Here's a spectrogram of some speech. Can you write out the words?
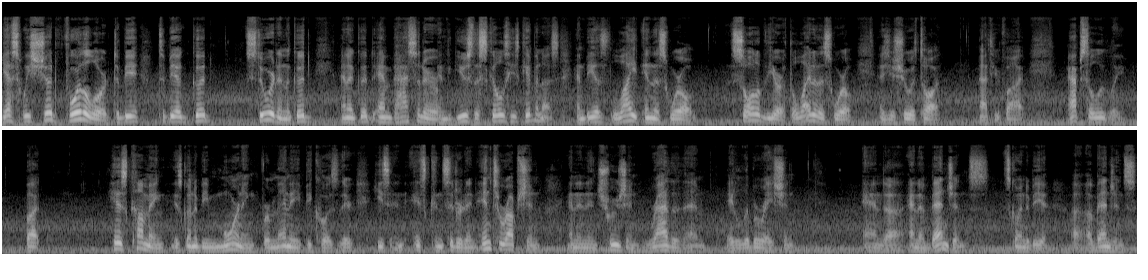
yes, we should for the Lord to be to be a good steward and a good and a good ambassador and use the skills He's given us and be a light in this world salt of the earth, the light of this world, as Yeshua taught, Matthew 5. Absolutely. But his coming is going to be mourning for many because he's it's considered an interruption and an intrusion rather than a liberation and, uh, and a vengeance. It's going to be a, a, vengeance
